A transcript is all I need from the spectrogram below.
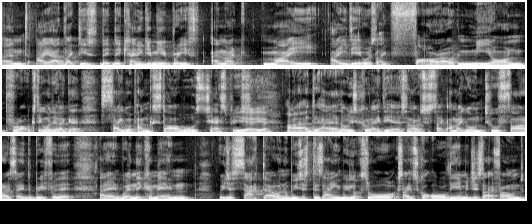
and I had like these. They, they kind of give me a brief, and like my idea was like far out neon pro because they wanted like a cyberpunk Star Wars chess piece. Yeah, yeah. And I had I had all these cool ideas, and I was just like, am I going too far outside the brief with it? And then when they come in, we just sat down and we just designed. We looked through all because I just got all the images that I found,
